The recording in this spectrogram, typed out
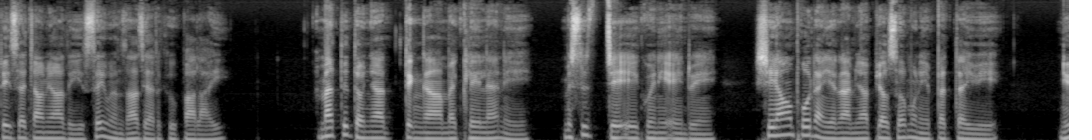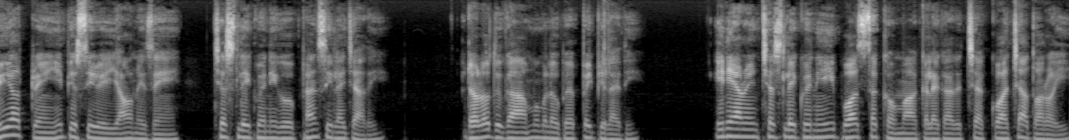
တိတ်ဆက်ကြောင်းများသည်စိတ်ဝင်စားစရာတစ်ခုပါလာ၏အမတ်တစ်တော်ညာတင်ငါမက်ကလီလန်နှင့်မစ္စစ်ဂျေအေကွင်နီအိမ်တွင်ရှေးအောင်ဖိုးတန်ရနာများပျောက်ဆုံးမှုနှင့်ပတ်သက်၍နယူးယောက်တွင်ရင်းပစ္စည်းတွေရောင်းနေစဉ်ချက်စလီကွင်နီကိုဖမ်းဆီးလိုက်ကြသည် အတော်လို့သူကအမှုမလုပ်ဘဲပိတ်ပစ်လိုက်သည်အင်ဒီယာရင်ချက်စလီကွင်နီဘွားဆက်ကုံမှကလကတစ်ချက်ကွာကျသွားတော့၏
